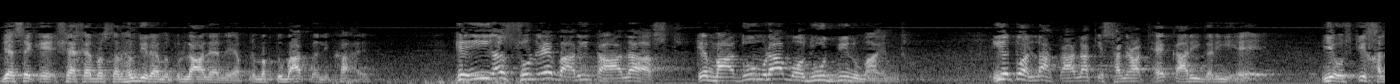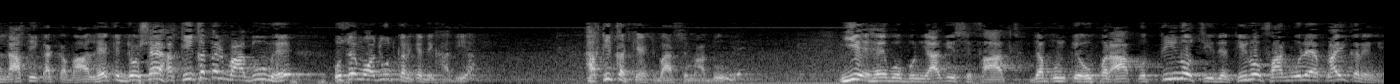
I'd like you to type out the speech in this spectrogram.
جیسے کہ شیخ احمد سرحدی رحمت اللہ علیہ نے اپنے مکتوبات میں لکھا ہے کہ سن باری تعالست کہ معدوم را موجود بھی نمائند۔ یہ تو اللہ تعالی کی صنعت ہے، کاریگری ہے۔ یہ اس کی خلاقی کا کمال ہے کہ جو شے حقیقت معدوم ہے، اسے موجود کر کے دکھا دیا۔ حقیقت کے اعتبار سے معدوم ہے۔ یہ ہے وہ بنیادی صفات، جب ان کے اوپر آپ کو تینوں چیزیں، تینوں فارمولے اپلائی کریں گے۔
